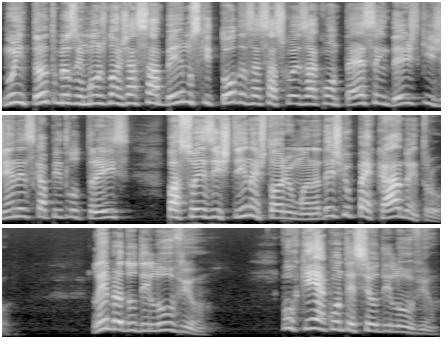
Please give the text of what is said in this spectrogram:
No entanto, meus irmãos, nós já sabemos que todas essas coisas acontecem desde que Gênesis capítulo 3 passou a existir na história humana, desde que o pecado entrou. Lembra do dilúvio? Por que aconteceu o dilúvio?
